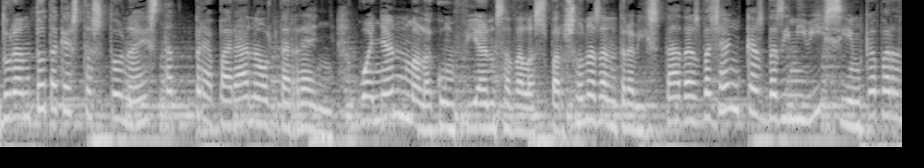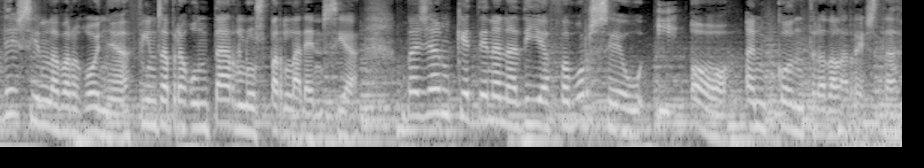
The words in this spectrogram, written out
Durant tota aquesta estona he estat preparant el terreny, guanyant-me la confiança de les persones entrevistades, deixant que es desinhibissin, que perdessin la vergonya, fins a preguntar-los per l'herència, vejam què tenen a dir a favor seu i o en contra de la resta.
